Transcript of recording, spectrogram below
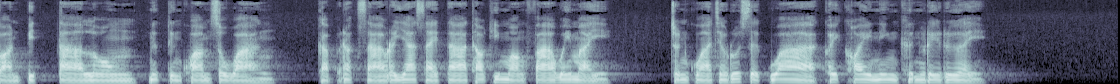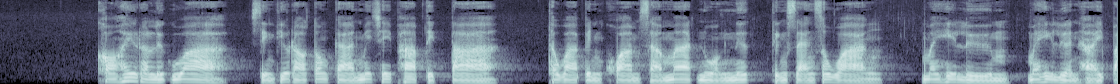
ก่อนปิดตาลงนึกถึงความสว่าง กับรักษาระยะสายตาเท่าที่มองฟ้าไว้ใหม่ จนกว่าจะรู้สึกว่าค่อยๆ นิ่งขึ้นเรื่อยๆ ขอให้ระลึกว่าสิ่งที่เราต้องการไม่ใช่ภาพติดตาทว่าเป็นความสามารถหน่วงนึกถึงแสงสว่าง ไม่ให้ลืม ไม่ให้เลือนหายไป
